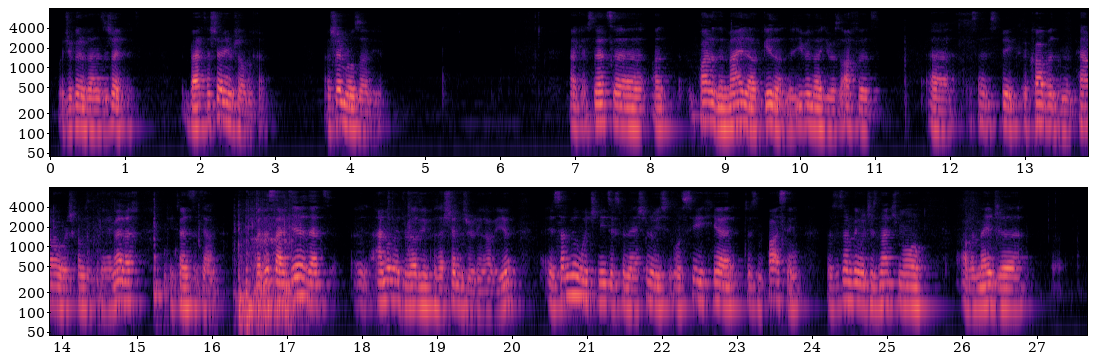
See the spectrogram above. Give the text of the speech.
which he could have done as a shofet. But Hashem Yamshal B'chem. Hashem rules over you. Okay, so that's uh, part of the Maila of Gidon, that even though he was offered, uh, so to speak, the covered and the power which comes with the a melech, he turns it down. But this idea that I'm not going to rule you because Hashem is ruling over you is something which needs explanation. We will see here, just in passing, this is something which is much more of a major,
